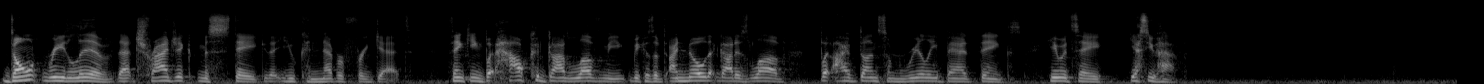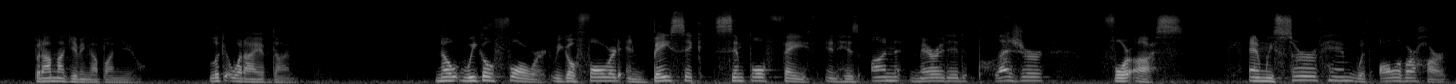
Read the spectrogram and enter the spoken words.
Don't relive that tragic mistake that you can never forget, thinking, but how could God love me? Because of, I know that God is love, but I've done some really bad things. He would say, Yes, you have. But I'm not giving up on you. Look at what I have done. No, we go forward. We go forward in basic, simple faith in His unmerited pleasure for us and we serve Him with all of our heart,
